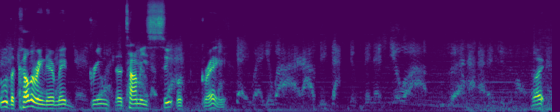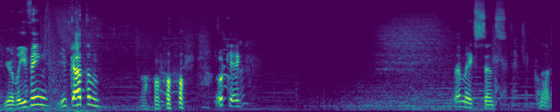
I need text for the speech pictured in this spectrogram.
Ooh, the coloring there made green uh, Tommy's suit look gray. What? You're leaving? You've got them. okay. That makes sense. Not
